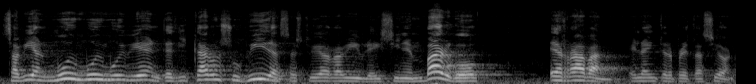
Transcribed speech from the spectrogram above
Sabían muy, muy, muy bien, dedicaron sus vidas a estudiar la Biblia y sin embargo erraban en la interpretación,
